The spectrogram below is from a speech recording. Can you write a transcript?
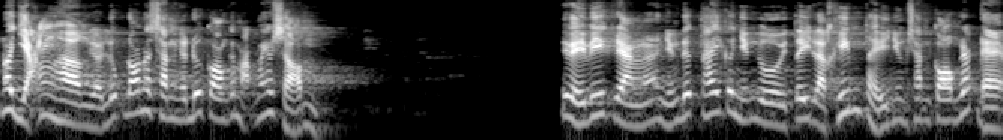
nó giận hờn, rồi lúc đó nó sanh ra đứa con cái mặt méo sợm quý vị biết rằng những đức thấy có những người tuy là khiếm thị nhưng sanh con rất đẹp.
